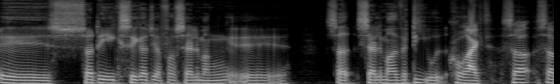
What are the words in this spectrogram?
øh, så er det ikke sikkert, at jeg får særlig mange... Øh, så særlig meget værdi ud. Korrekt. Så, så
